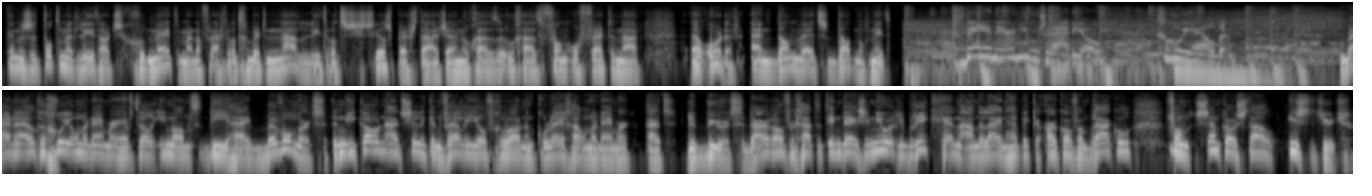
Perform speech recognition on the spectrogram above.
kunnen ze tot en met lead hartstikke goed meten. Maar dan vraag je, wat gebeurt er na de lead? Wat is je salespercentage? En hoe gaat het, hoe gaat het van offerte naar order? En dan weten ze dat nog niet. BNR Nieuwsradio. Groeihelden. Bijna elke groeiondernemer heeft wel iemand die hij bewondert. Een icoon uit Silicon Valley of gewoon een collega-ondernemer uit de buurt. Daarover gaat het in deze nieuwe rubriek. En aan de lijn heb ik Arco van Brakel van Semco Staal Instituut.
